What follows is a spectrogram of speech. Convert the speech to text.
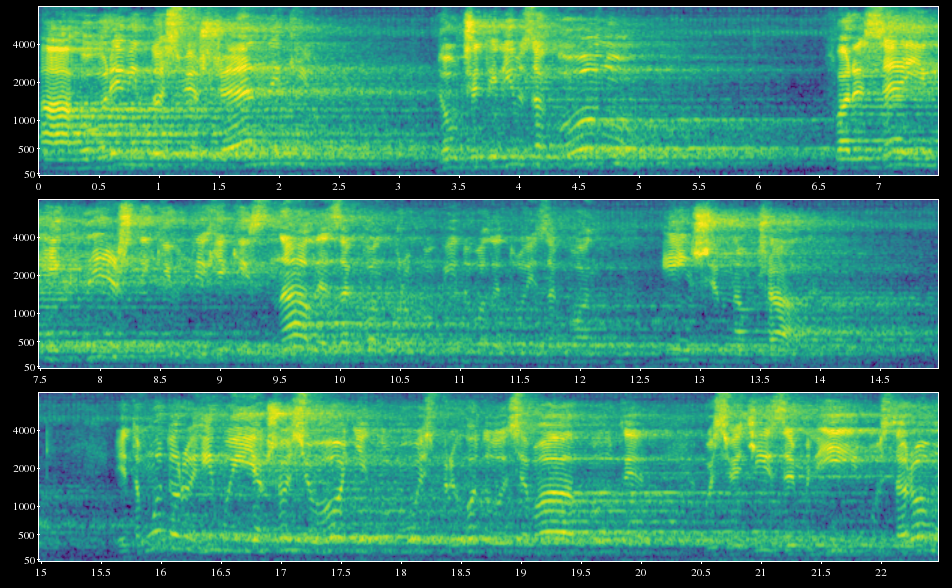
а говорив він до священників, до вчителів закону, фарисеїв і книжників, тих, які знали закон, проповідували той закон, іншим навчали. І тому, дорогі мої, якщо сьогодні комусь приходилося бути у святій землі, у старому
